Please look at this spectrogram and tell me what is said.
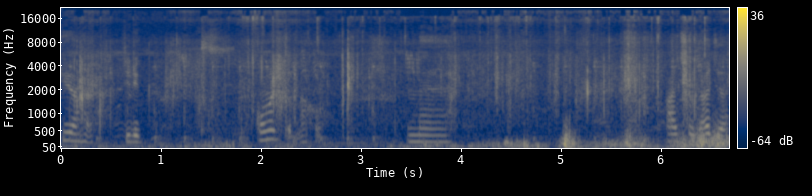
કેવા હે જીરીક કોમેન્ટ કરી નાખો. અને આ છે ગાજર.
